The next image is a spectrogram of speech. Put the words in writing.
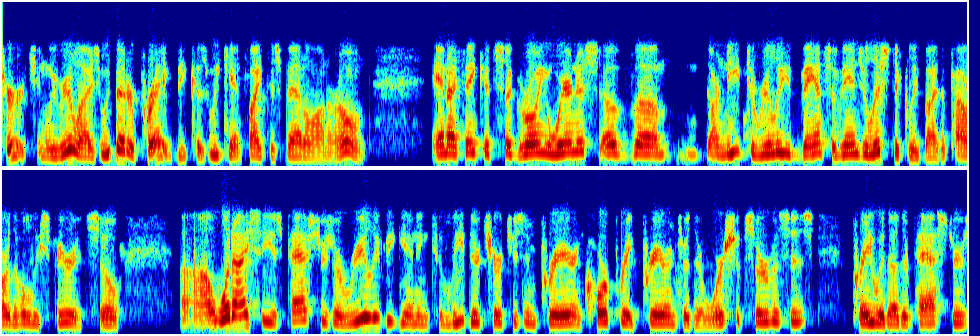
church. And we realize we better pray because we can't fight this battle on our own. And I think it's a growing awareness of um, our need to really advance evangelistically by the power of the Holy Spirit. So, uh, what I see is pastors are really beginning to lead their churches in prayer, incorporate prayer into their worship services, pray with other pastors.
